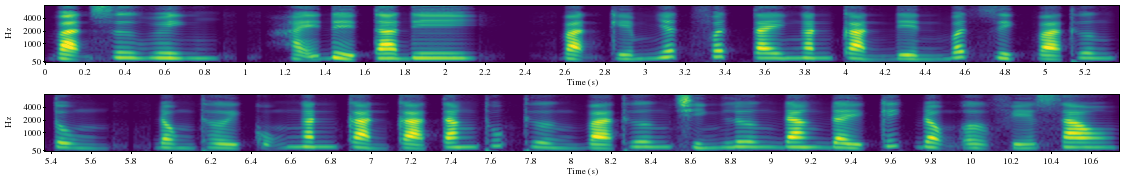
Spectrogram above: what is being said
Vạn Sư Huynh, hãy để ta đi. Vạn Kiếm Nhất phất tay ngăn cản Điền Bất Dịch và Thương Tùng, đồng thời cũng ngăn cản cả Tăng Thúc Thường và Thương Chính Lương đang đầy kích động ở phía sau.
